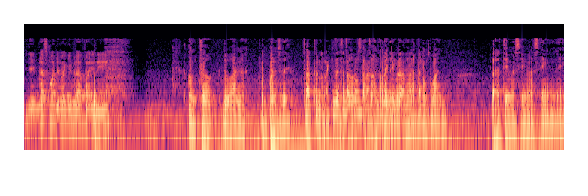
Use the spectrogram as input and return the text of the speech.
17 mau dibagi berapa ini? Untuk dua anak perempuan saja. Satu anak laki, satu anak Untuk perempuan. satu anak laki, berapa? satu anak perempuan. Berarti masing-masing ini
